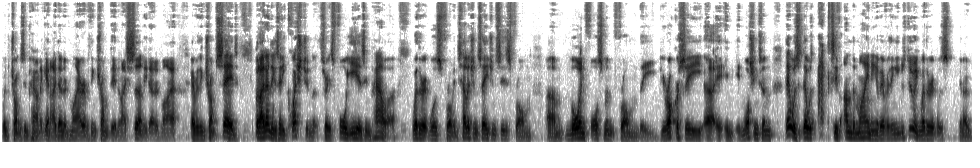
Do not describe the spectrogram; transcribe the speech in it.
when Trump was in power. And again, I don't admire everything Trump did, and I certainly don't admire everything Trump said. But I don't think there's any question that through his four years in power, whether it was from intelligence agencies, from um, law enforcement, from the bureaucracy uh, in, in Washington, there was there was active undermining of everything he was doing. Whether it was you know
